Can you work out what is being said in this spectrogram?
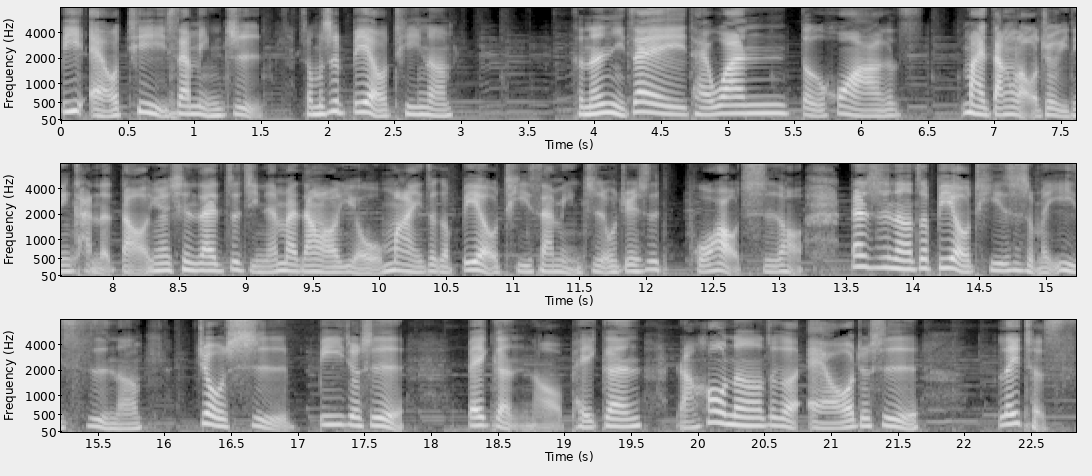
BLT 三明治。什么是 BLT 呢？可能你在台湾的话。麦当劳就一定看得到，因为现在这几年麦当劳有卖这个 BLT 三明治，我觉得是颇好吃哦。但是呢，这 BLT 是什么意思呢？就是 B 就是 bacon 哦，培根，然后呢，这个 L 就是 lettuce。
